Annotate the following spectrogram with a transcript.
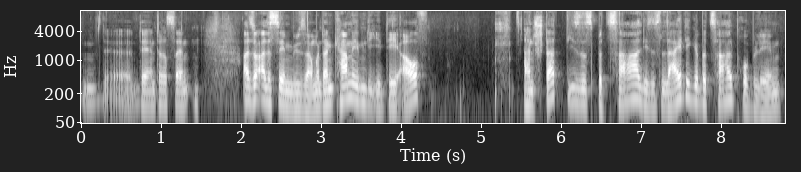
der Interessenten. Also alles sehr mühsam. Und dann kam eben die Idee auf, anstatt dieses Bezahl, dieses leidige Bezahlproblem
